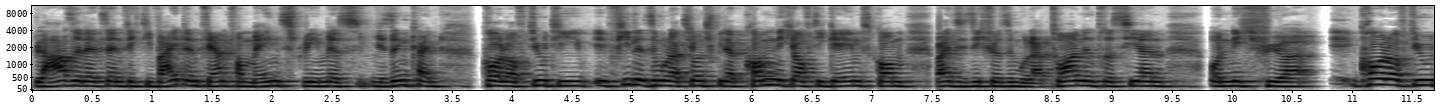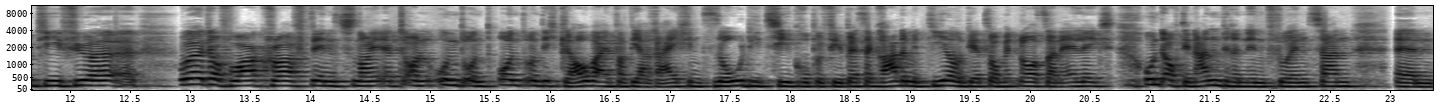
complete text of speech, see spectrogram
Blase letztendlich, die weit entfernt vom Mainstream ist. Wir sind kein Call of Duty. Viele Simulationsspieler kommen nicht auf die Gamescom, weil sie sich für Simulatoren interessieren und nicht für Call of Duty, für äh, World of Warcraft, ins neue Add-on und, und, und. Und ich glaube einfach, wir erreichen so die Zielgruppe viel besser. Gerade mit dir und jetzt auch mit Northern Alex und auch den anderen Influencern, ähm,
